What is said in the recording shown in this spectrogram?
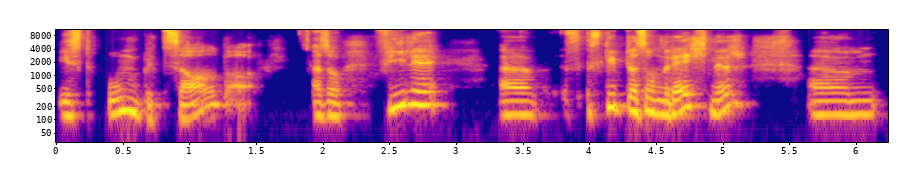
ist unbezahlbar. Also viele, äh, es, es, gibt da so einen Rechner, ähm,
